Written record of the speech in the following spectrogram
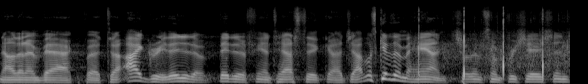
now that I'm back. But uh, I agree, they did a they did a fantastic uh, job. Let's give them a hand, show them some appreciation.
